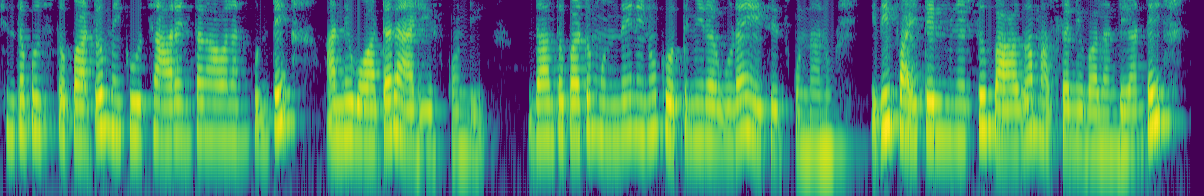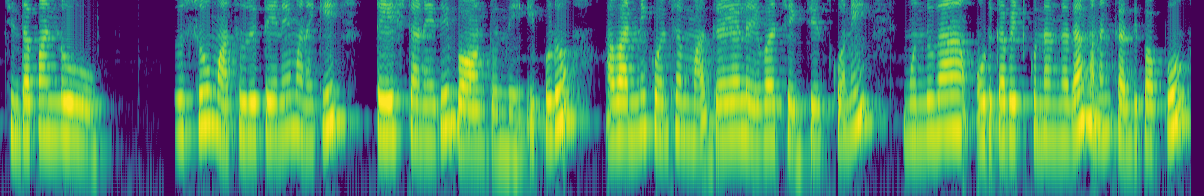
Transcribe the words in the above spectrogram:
చింతపులుసుతో పాటు మీకు చారు ఎంత కావాలనుకుంటే అన్ని వాటర్ యాడ్ చేసుకోండి. దాంతోపాటు ముందే నేను కొత్తిమీర కూడా వేసేసుకున్నాను. ఇది ఫైవ్ టెన్ మినిట్స్ బాగా మసలనివ్వాలండి. అంటే చింతపండు జ్యూస్ మసులితేనే మనకి టేస్ట్ అనేది బాగుంటుంది. ఇప్పుడు అవన్నీ కొంచెం మగ్గాయా లేవా చెక్ చేసుకొని ముందుగా ఉడకబెట్టుకున్నాం కదా మనం కందిపప్పు.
